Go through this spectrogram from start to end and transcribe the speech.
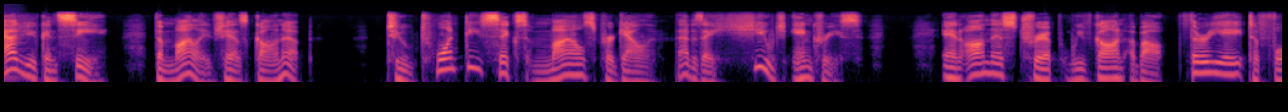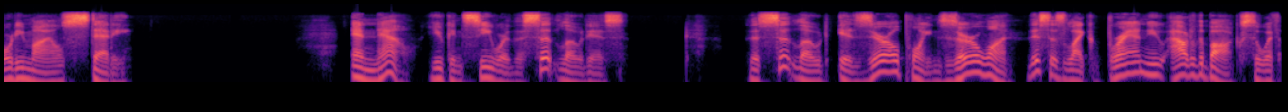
As you can see, the mileage has gone up to 26 miles per gallon. That is a huge increase. And on this trip, we've gone about 38 to 40 miles steady. And now you can see where the soot load is. The soot load is 0.01. This is like brand new out of the box. So with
